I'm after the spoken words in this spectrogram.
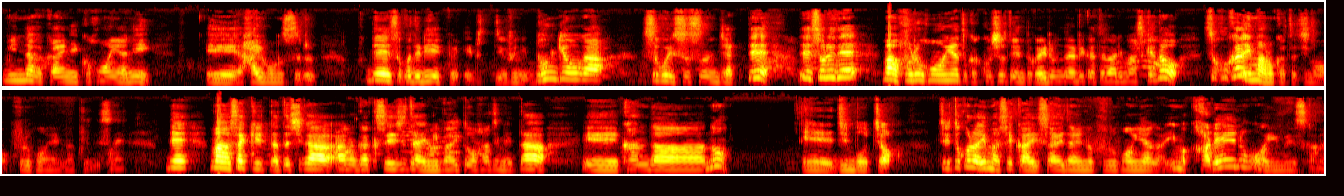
みんなが買いに行く本屋に、えー配本する。で、そこで利益を得るっていうふうに分業がすごい進んじゃって、で、それで、まあ古本屋とか古書店とかいろんな呼び方がありますけど、そこから今の形の古本屋になってるんですね。で、まあさっき言った私があの学生時代にバイトを始めた、えー神田の、えー神保町っていうところは今世界最大の古本屋が、今カレーの方が有名ですかね。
